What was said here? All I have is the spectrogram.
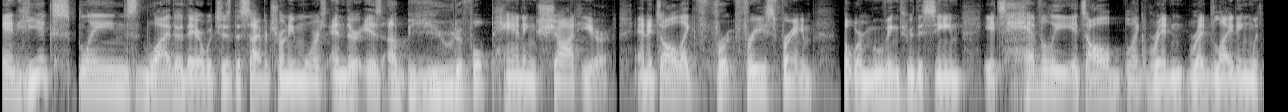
And he explains why they're there, which is the Cybertronian Wars. And there is a beautiful panning shot here, and it's all like fr- freeze frame, but we're moving through the scene. It's heavily, it's all like red red lighting with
